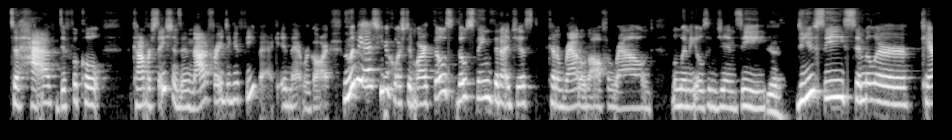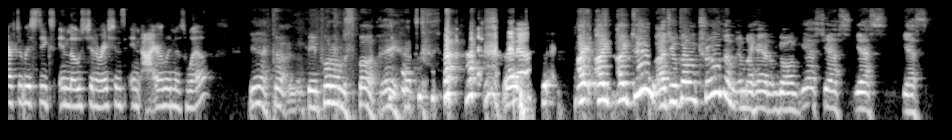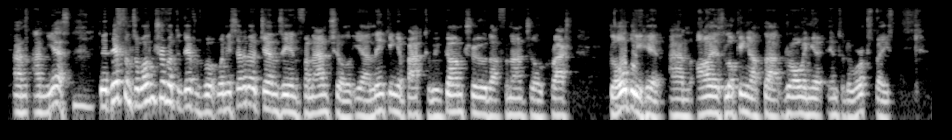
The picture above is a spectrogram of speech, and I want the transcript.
to have difficult conversations and not afraid to give feedback in that regard. Let me ask you a question, Mark. Those those things that I just kind of rattled off around millennials and Gen Z. Yes. Do you see similar characteristics in those generations in Ireland as well? Yeah, being put on the spot. Hey, I, I, I do. As you're going through them in my head, I'm going, yes, yes, yes, yes, and and yes. Mm. The difference, I wasn't sure about the difference, but when you said about Gen Z and financial, yeah, linking it back to we've gone through that financial crash globally hit, and I was looking at that, drawing it into the workspace,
